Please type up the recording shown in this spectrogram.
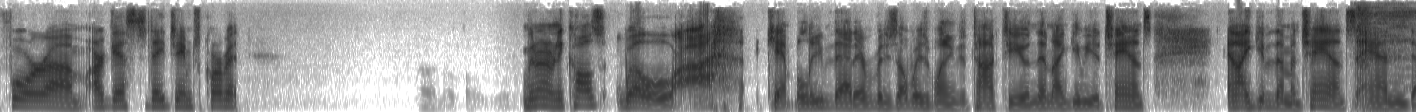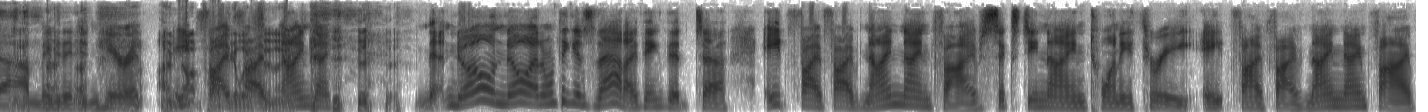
for um, our guest today, James Corbett? We don't have any calls. Well, I can't believe that. Everybody's always wanting to talk to you, and then I give you a chance, and I give them a chance, and uh, maybe they didn't hear it. I'm not popular tonight. no, no, I don't think it's that. I think that uh, eight five five nine nine five sixty nine twenty three eight five five nine nine five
